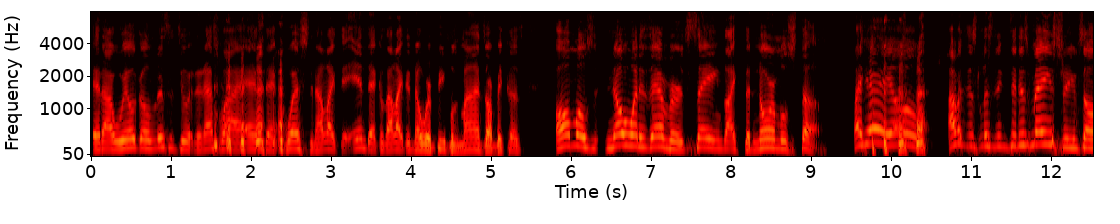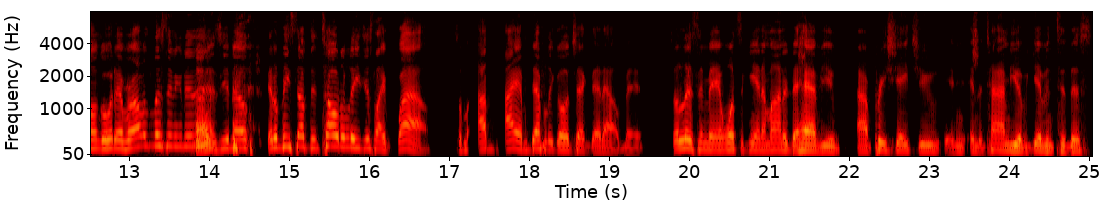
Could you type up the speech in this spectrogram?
And I will go listen to it, and that's why I asked that question. I like to end that because I like to know where people's minds are because almost no one is ever saying like the normal stuff. Like, hey, oh, I was just listening to this mainstream song or whatever. I was listening to this, you know. It'll be something totally just like, wow. So I, I am definitely going to check that out, man. So listen, man, once again, I'm honored to have you. I appreciate you in, in the time you have given to this,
